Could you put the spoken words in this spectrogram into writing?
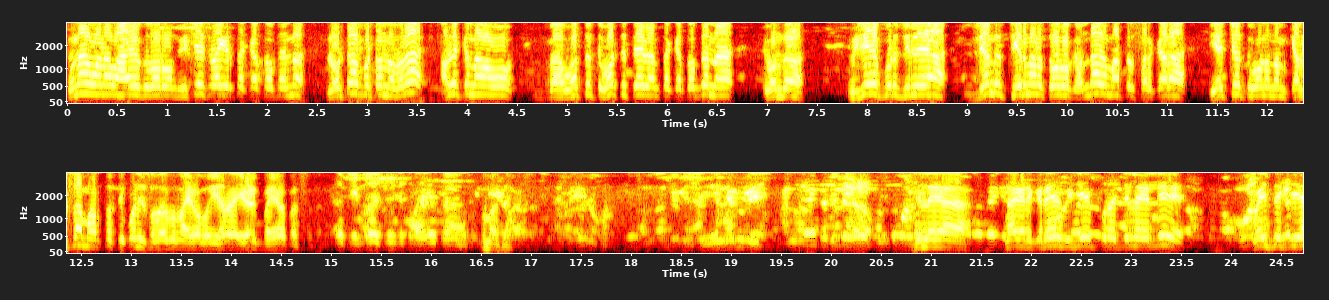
ಚುನಾವಣಾ ಆಯೋಗದವರು ಒಂದು ವಿಶೇಷವಾಗಿರ್ತಕ್ಕಂಥದ್ದನ್ನು ಲೋಟಾ ಬಟನ್ ಅದರ. ಅದಕ್ಕೆ ನಾವು ಒತ್ತು ಒತ್ತುತ್ತೇವೆ ಅಂತಕ್ಕಂಥದ್ದನ್ನ ಈ ಒಂದು ವಿಜಯಪುರ ಜಿಲ್ಲೆಯ ಜನರು ತೀರ್ಮಾನ ತಗೋಬೇಕು ಅಂದಾಗ ಮಾತ್ರ ಸರ್ಕಾರ ಎಚ್ಚೆತ್ತುಕೊಂಡು ನಮ್ ಕೆಲಸ ಮಾಡ್ತಾ ತಿಳ್ಕೊಂಡು ಈ ಸಂದರ್ಭ ಹೇಳಿ. ಜಿಲ್ಲೆಯ ನಾಗರಿಕರೇ, ವಿಜಯಪುರ ಜಿಲ್ಲೆಯಲ್ಲಿ ವೈದ್ಯಕೀಯ,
